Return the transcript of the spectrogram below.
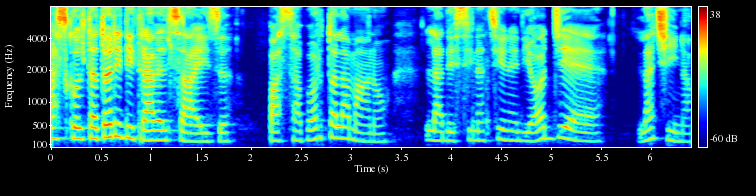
Ascoltatori di Travel Size, passaporto alla mano, la destinazione di oggi è la Cina.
